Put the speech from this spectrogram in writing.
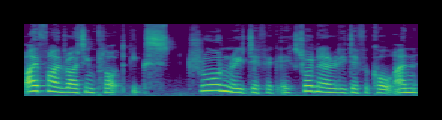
I find writing plot extraordinarily difficult, extraordinarily difficult, and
